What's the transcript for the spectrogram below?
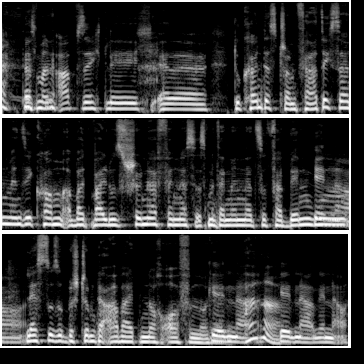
dass man absichtlich, äh, du könntest schon fertig sein, wenn sie kommen, aber weil du es schöner findest, es miteinander zu verbinden, genau. lässt du so bestimmte Arbeiten noch offen. Oder? Genau, ah. genau, genau.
